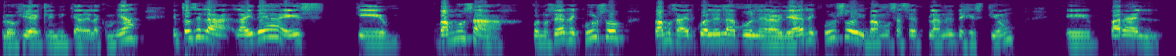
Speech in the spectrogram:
psicología clínica de la comunidad. Entonces la, la idea es que vamos a conocer el recurso, vamos a ver cuál es la vulnerabilidad del recurso y vamos a hacer planes de gestión eh, para el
